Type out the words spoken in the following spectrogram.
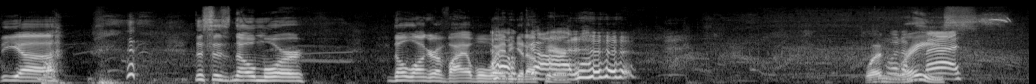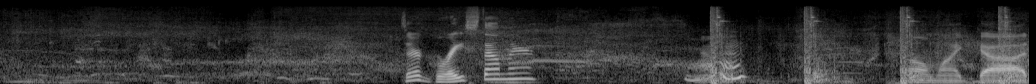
the uh, this is no more, no longer a viable way oh to get up here. What? what Race. a mess. Is there a Grace down there? Oh. My God,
